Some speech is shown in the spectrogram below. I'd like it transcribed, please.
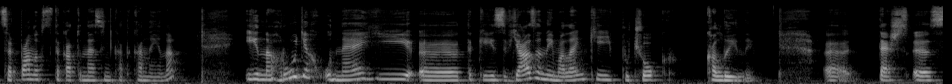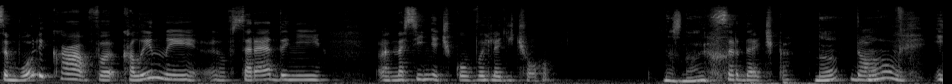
серпанок це така тонесенька тканина. і на грудях у неї е, такий зв'язаний маленький пучок калини. Е, Теж е, символіка в калини е, всередині насіннячко в вигляді чого? Не знаю. Сердечка. Да? Да. І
